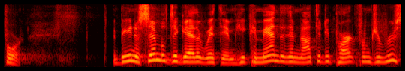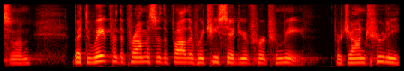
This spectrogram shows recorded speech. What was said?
4. being assembled together with him, he commanded them not to depart from Jerusalem but to wait for the promise of the Father, which he said, You have heard from me. For John truly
